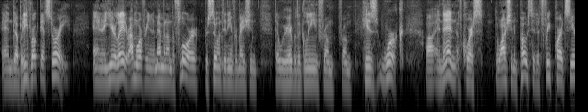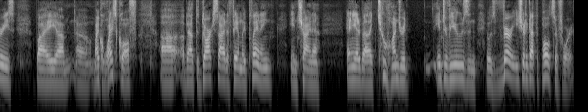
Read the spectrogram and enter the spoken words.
And uh, but he broke that story. And a year later, I'm offering an amendment on the floor pursuant to the information that we were able to glean from from his work. Uh, and then, of course, the Washington Post did a three-part series by um, uh, Michael Weisskopf uh, about the dark side of family planning in China, and he had about like 200 interviews, and it was very. He should have got the Pulitzer for it,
